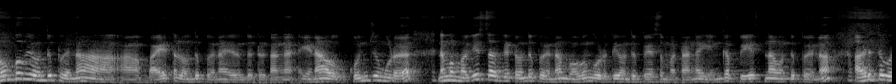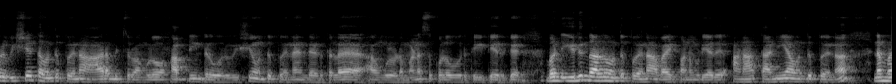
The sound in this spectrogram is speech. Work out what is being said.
ரொம்பவே வந்து இப்போ என்ன பயத்தில் வந்து இப்போ என்ன இருந்துட்டு இருக்காங்க ஏன்னா கொஞ்சம் கூட நம்ம மகேஷ் சார் கிட்ட வந்து பார்த்தீங்கன்னா முகம் கொடுத்தே வந்து பேச மாட்டாங்க. எங்கே பேசினா வந்து இப்போ என்ன அடுத்த ஒரு விஷயத்த வந்து இப்போ என்ன ஆரம்பிச்சிருவாங்களோ அப்படின்ற ஒரு விஷயம் வந்து இப்போ என்ன இந்த இடத்துல அவங்களோட மனசுக்குள்ள உறுத்திக்கிட்டே இருக்கு. பட் இருந்தாலும் வந்து இப்போ என்ன அவாய்ட் பண்ண முடியாது. ஆனால் தனியாக வந்து இப்போ என்ன நம்ம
